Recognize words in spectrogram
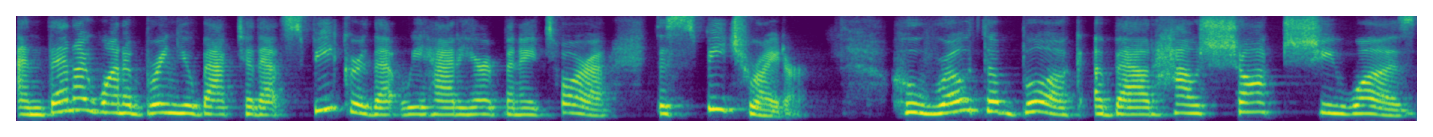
And then I want to bring you back to that speaker that we had here at B'nai Torah, the speechwriter who wrote the book about how shocked she was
